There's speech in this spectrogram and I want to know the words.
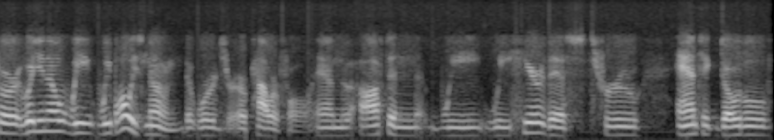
Sure. Well, you know, we we've always known that words are powerful, and often we we hear this through anecdotal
